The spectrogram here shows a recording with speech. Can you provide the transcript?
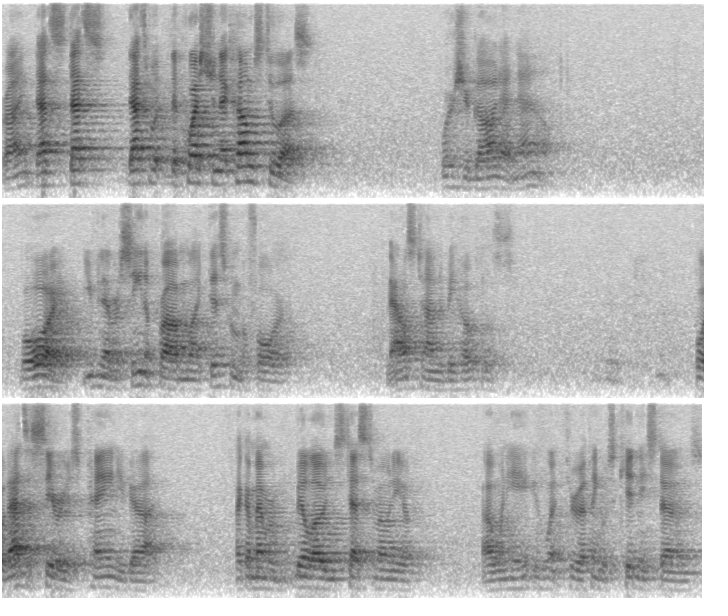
Right? That's, that's that's what the question that comes to us. Where's your God at now? Boy, you've never seen a problem like this one before. Now it's time to be hopeless. Boy, that's a serious pain you got. Like I remember Bill Oden's testimony of uh, when he went through, I think it was kidney stones.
